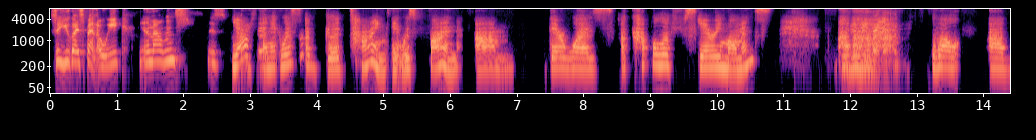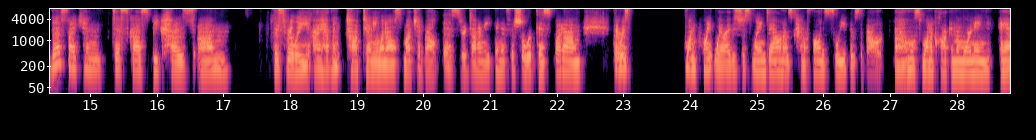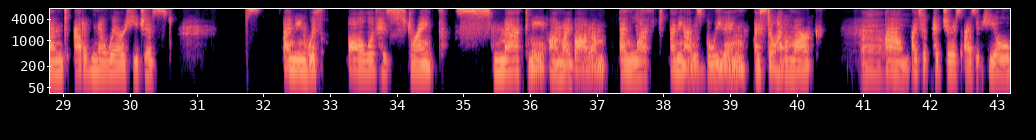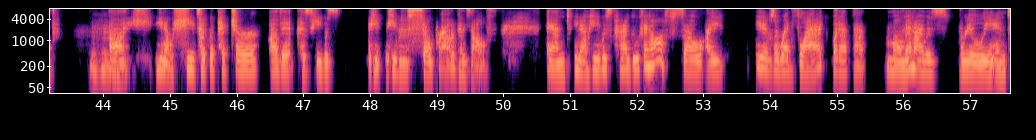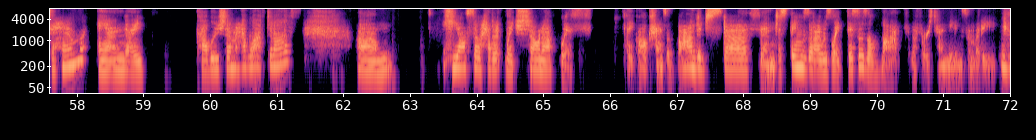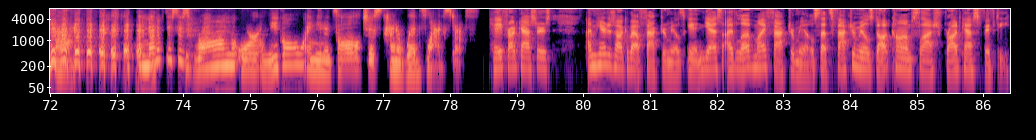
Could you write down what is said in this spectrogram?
so you guys spent a week in the mountains. Is Yeah, and it was a good time. It was fun. Um, there was a couple of scary moments. What do you mean by Uh, that? Well, uh, this I can discuss because um, this really, I haven't talked to anyone else much about this or done anything official with this, but um, there was one point where I was just laying down. I was kind of falling asleep. It was about uh, almost one o'clock in the morning. And out of nowhere, he just, I mean, with all of his strength, smacked me on my bottom and left. I mean, I was bleeding. I still have a mark. Wow. Um, I took pictures as it healed Mhm. uh, he- you know, he took a picture of it because he was he he was so proud of himself, and you know, he was kind of goofing off. So I, it was a red flag. But at that moment, I was really into him, and I probably shouldn't have laughed it off. Um, he also had it like shown up with like all kinds of bondage stuff and just things that I was like, this is a lot for the first time meeting somebody. Um, and none of this is wrong or illegal. I mean, it's all just kind of red flag stuff. Hey, fraudcasters. I'm here to talk about Factor Meals again. Yes, I love my Factor Meals. That's factormeals.com slash fraudcast50.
